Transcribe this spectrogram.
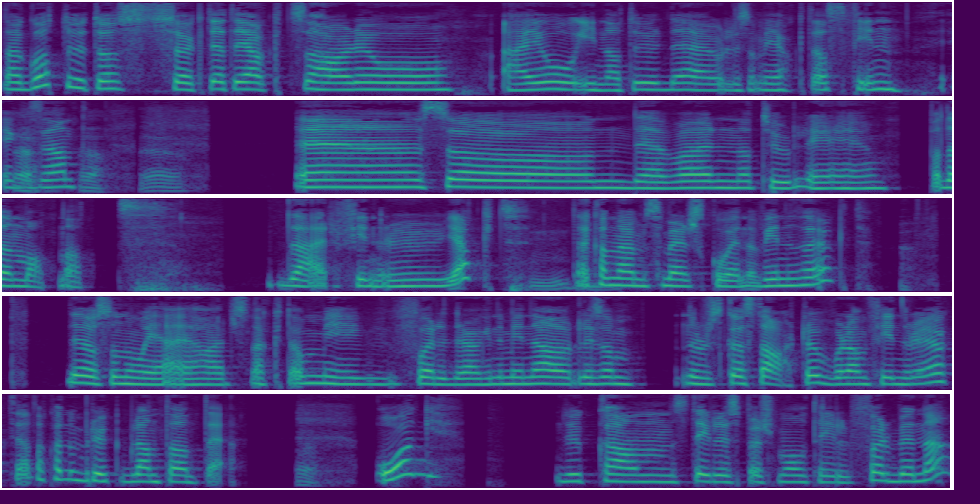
da gått ut og søkt etter jakt, så har det jo er jo i natur, det er jo liksom jaktas finn, ikke sant? Ja, Ja, ja. Eh, så det var naturlig på den måten at der finner du jakt. Mm. Der kan hvem som helst gå inn og finne seg jakt. Det er også noe jeg har snakket om i foredragene mine. Liksom, når du skal starte, hvordan finner du jakt? Ja, da kan du bruke blant annet det. Og du kan stille spørsmål til forbundet.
